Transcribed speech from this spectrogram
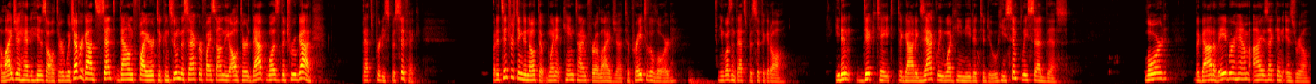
Elijah had his altar. Whichever God sent down fire to consume the sacrifice on the altar, that was the true God. That's pretty specific. But it's interesting to note that when it came time for Elijah to pray to the Lord, he wasn't that specific at all. He didn't dictate to God exactly what he needed to do. He simply said this Lord, the God of Abraham, Isaac, and Israel,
